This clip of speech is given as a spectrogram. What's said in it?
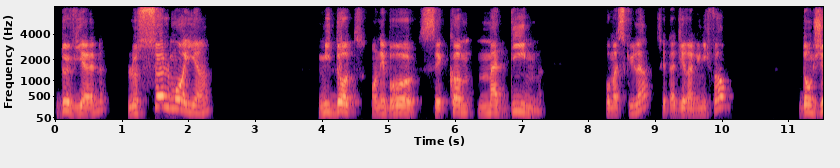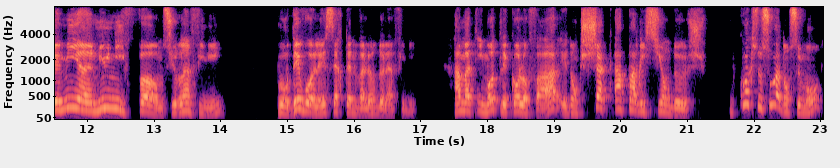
deviennent le seul moyen, midot en hébreu, c'est comme madim au masculin, c'est-à-dire un uniforme. Donc j'ai mis un uniforme sur l'infini pour dévoiler certaines valeurs de l'infini. Hamatimot les kolofa, et donc chaque apparition de quoi que ce soit dans ce monde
